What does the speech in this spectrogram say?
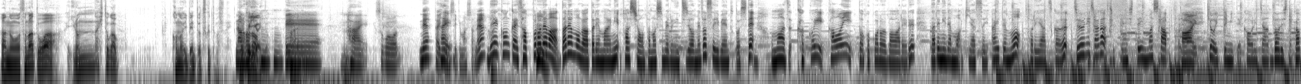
あのその後はいろんな人がこのイベントを作ってますね。なるほど。僕以外の、うんうん、えー、はい、はい、そこね体験してきましたね、はい、で今回札幌では誰もが当たり前にファッションを楽しめる日常を目指すイベントとして思わずかっこいいかわいいと心奪われる誰にでも着やすいアイテムを取り扱う12社が出店していました、はい、今日行ってみてかおりちゃんどうでしたか？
